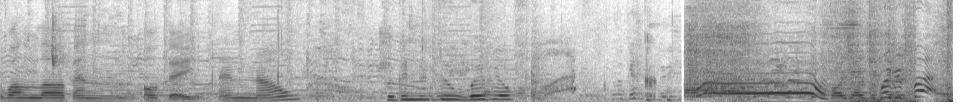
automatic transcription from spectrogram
One Love and All Day, and now we're gonna do Wave Your Wave your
